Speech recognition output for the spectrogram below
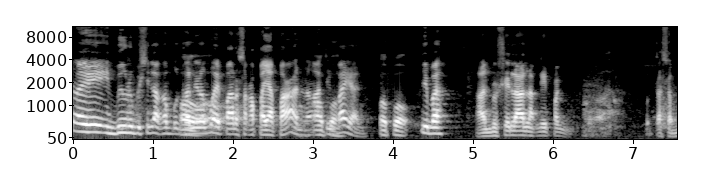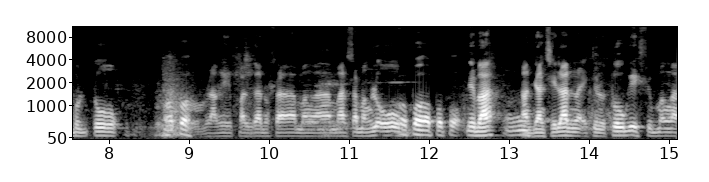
Ay, binubis nila ang kanilang buhay para sa kapayapaan ng ating Opo. bayan. Opo. Di ba? Ando sila nakipag punta sa bundok, Opo. nakipag ano, sa mga masamang loob. Opo, opo, opo. Di ba? Andyan sila na tinutugis yung mga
